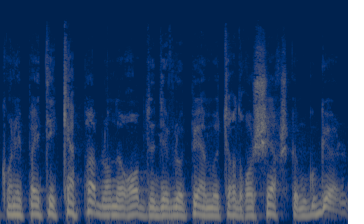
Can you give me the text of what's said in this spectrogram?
qu'on n'ait pas été capable en Europe de développer un moteur de recherche comme Google?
